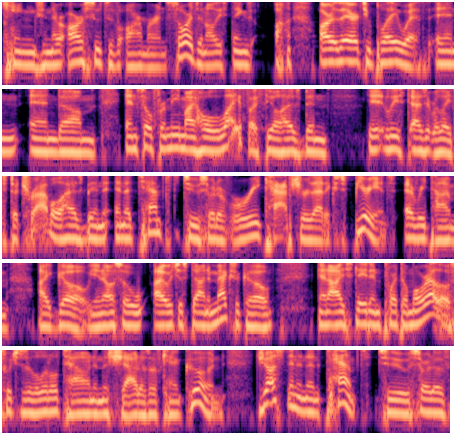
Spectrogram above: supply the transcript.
kings and there are suits of armor and swords and all these things are there to play with. And and um and so for me my whole life i feel has been at least as it relates to travel, has been an attempt to sort of recapture that experience every time I go. You know, so I was just down in Mexico and I stayed in Puerto Morelos, which is a little town in the shadows of Cancun, just in an attempt to sort of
